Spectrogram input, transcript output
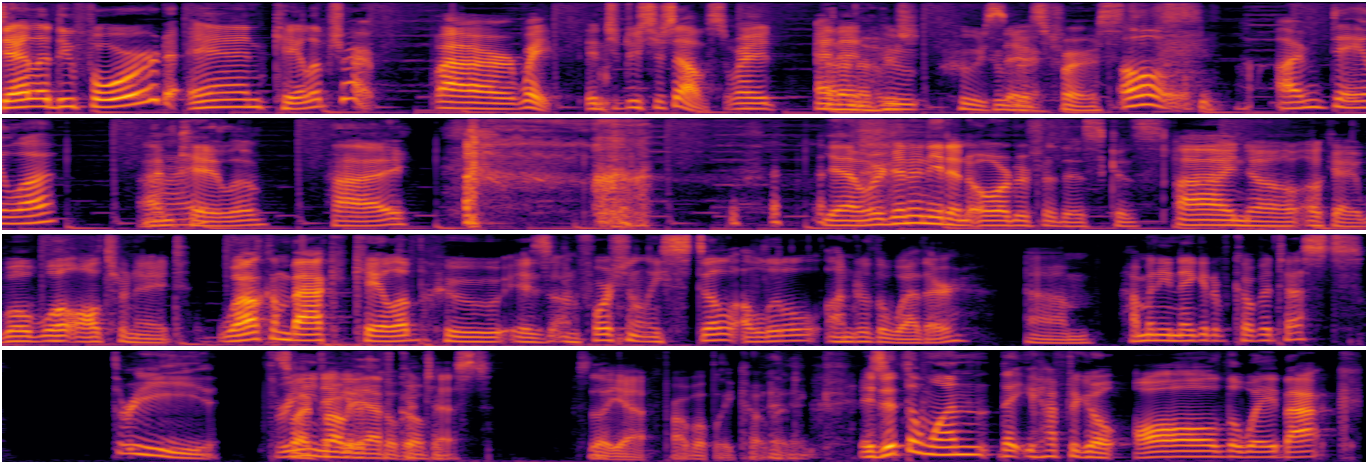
Dela Duford and Caleb Sharp. Uh, wait, introduce yourselves, right? And then don't who, who's who there? goes first? Oh, I'm Dela. I'm Hi. Caleb. Hi. yeah, we're gonna need an order for this because I know. Okay, we'll we'll alternate. Welcome back, Caleb, who is unfortunately still a little under the weather. Um, how many negative COVID tests? three, Three so negative COVID, COVID. tests. So yeah, probably COVID. Is it the one that you have to go all the way back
